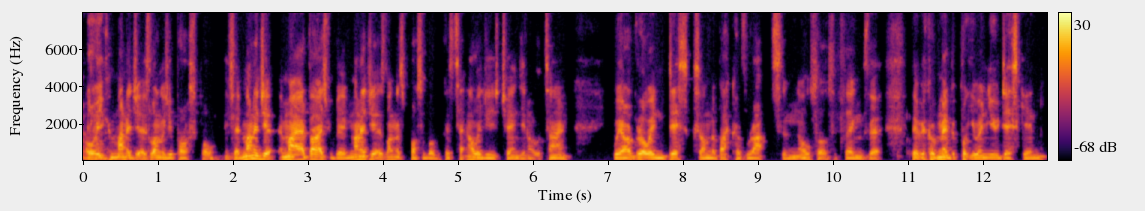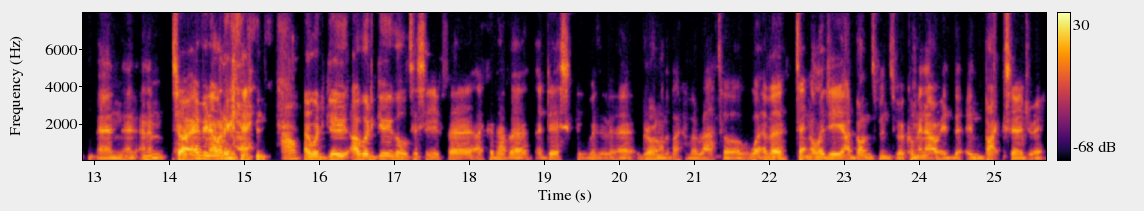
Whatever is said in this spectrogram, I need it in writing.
okay. or you can manage it as long as you're possible." He said, "Manage it." And my advice would be manage it as long as possible because technology is changing all the time we are growing discs on the back of rats and all sorts of things that that we could maybe put you a new disc in and and, and um, so every now and again. I would go I would Google to see if uh, I could have a, a disc with uh, grown on the back of a rat or whatever technology advancements were coming out in in back surgery.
